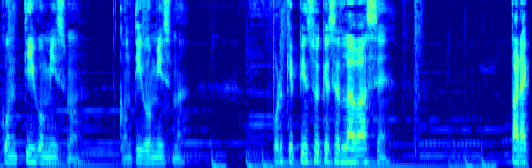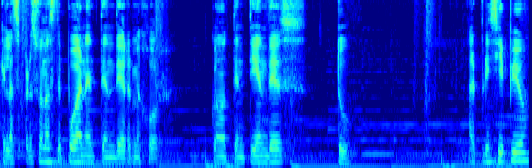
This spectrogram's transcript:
contigo mismo, contigo misma. Porque pienso que esa es la base para que las personas te puedan entender mejor, cuando te entiendes tú. Al principio,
